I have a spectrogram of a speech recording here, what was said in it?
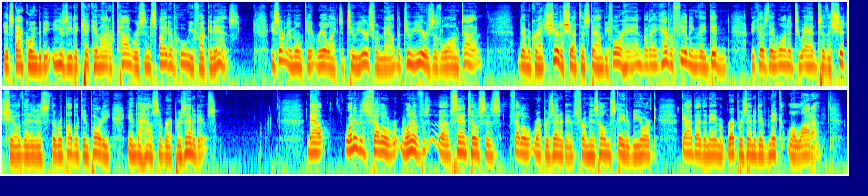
It's not going to be easy to kick him out of Congress in spite of who he fucking is. He certainly won't get reelected two years from now, but two years is a long time. Democrats should have shut this down beforehand, but I have a feeling they didn't because they wanted to add to the shit show that is the Republican Party in the House of Representatives. Now, one of his fellow, one of uh, Santos's fellow representatives from his home state of New York, guy by the name of Representative Nick LaLota,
